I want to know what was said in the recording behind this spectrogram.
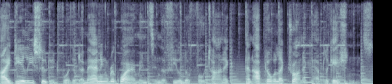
Ideally suited for the demanding requirements in the field of photonic and optoelectronic applications.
